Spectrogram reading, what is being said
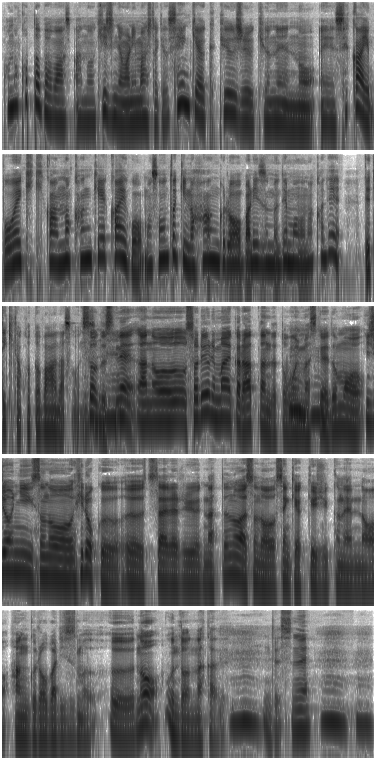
この言葉はあの記事にもありましたけど、1999年の、えー、世界貿易機関の関係会合、まあ、その時の反グローバリズムデモの中で出てきた言葉だそうですね。そうですね。あの、それより前からあったんだと思いますけれども、うんうん、非常にその広く伝えられるようになったのは、その1999年の反グローバリズムの運動の中でですね。うんうんうん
